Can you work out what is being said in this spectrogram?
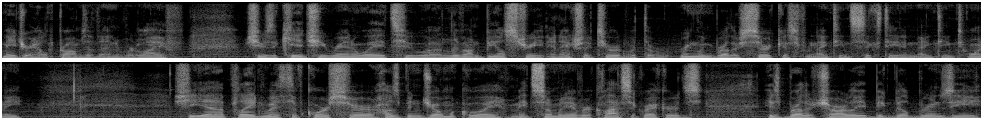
major health problems at the end of her life she was a kid, she ran away to uh, live on Beale Street and actually toured with the Ringling Brothers Circus from 1916 and 1920. She uh, played with, of course, her husband Joe McCoy, made so many of her classic records. His brother Charlie, Big Bill Broonzy,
